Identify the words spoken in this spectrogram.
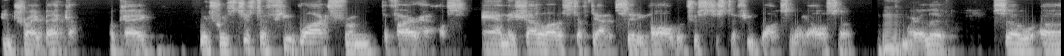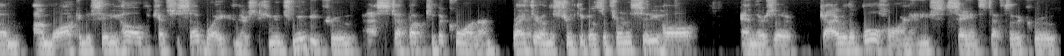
in Tribeca, okay, which was just a few blocks from the firehouse, and they shot a lot of stuff down at City Hall, which was just a few blocks away, also Mm. from where I lived. So um, I'm walking to City Hall to catch the subway, and there's a huge movie crew, and I step up to the corner right there on the street that goes in front of City Hall, and there's a guy with a bullhorn, and he's saying stuff to the crew.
